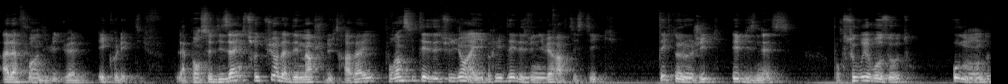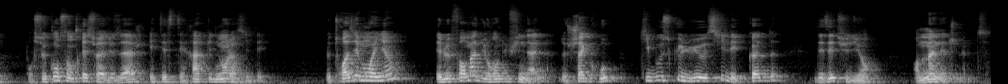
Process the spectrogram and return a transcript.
à la fois individuel et collectif. La pensée design structure la démarche du travail pour inciter les étudiants à hybrider les univers artistiques, technologiques et business, pour s'ouvrir aux autres, au monde, pour se concentrer sur les usages et tester rapidement leurs idées. Le troisième moyen est le format du rendu final de chaque groupe qui bouscule lui aussi les codes des étudiants en management.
